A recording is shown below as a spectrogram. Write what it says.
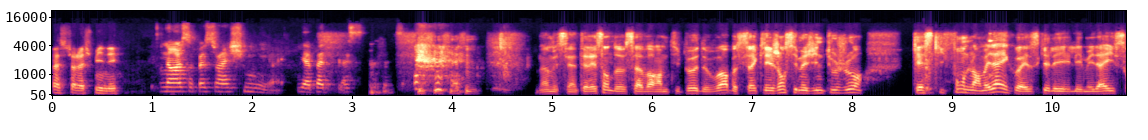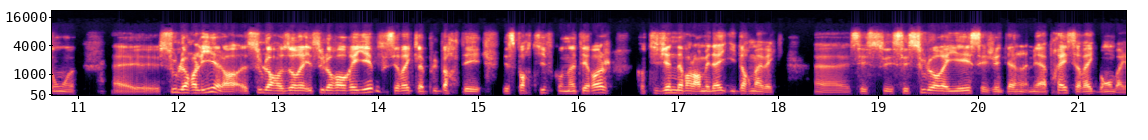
Pas sur la cheminée. Non, elles sont pas sur la cheminée. Il n'y a pas de place. non, mais c'est intéressant de savoir un petit peu, de voir. C'est vrai que les gens s'imaginent toujours qu'est-ce qu'ils font de leurs médailles Est-ce que les, médailles sont euh, sous leur lit, sous, leur oreiller? Parce que c'est vrai que la plupart des, sportifs qu'on interroge, quand ils viennent d'avoir leur médaille, ils dorment avec. Euh, c'est sous l'oreiller, c'est génial. Mais après, c'est vrai que bon, bah,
